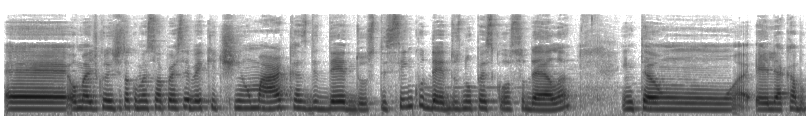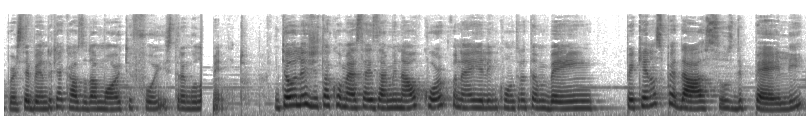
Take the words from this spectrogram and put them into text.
é, o médico legista começou a perceber que tinham marcas de dedos, de cinco dedos no pescoço dela. Então ele acabou percebendo que a causa da morte foi estrangulamento. Então o legista começa a examinar o corpo, né? E ele encontra também pequenos pedaços de pele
